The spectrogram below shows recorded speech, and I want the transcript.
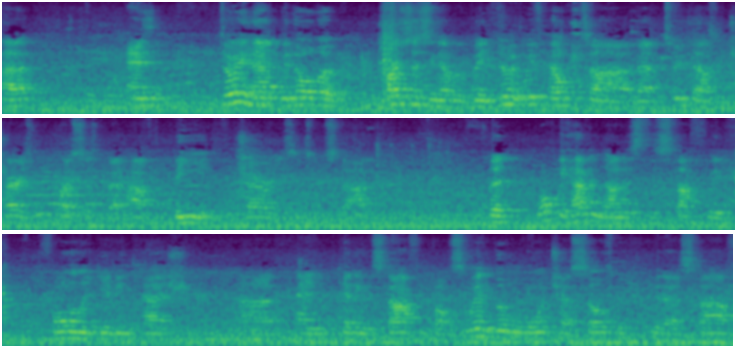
uh, and doing that with all the processing that we've been doing, we've helped uh, about 2,000 charities. We've processed about half a billion for charities since we started. But what we haven't done is the stuff with formally giving cash uh, and getting the staff involved. So we had a little launch ourselves with, with our staff.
